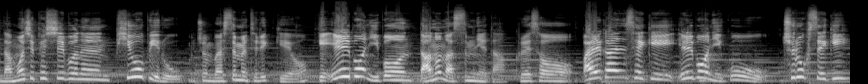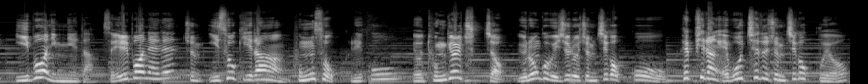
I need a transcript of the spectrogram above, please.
나머지 패시브는 POB로 좀 말씀을 드릴게요. 이게 1번 2번 나눠 놨습니다. 그래서 빨간색이 1번이고 초록색이 2번입니다. 그래서 1번에는 좀 이속이랑 공속 그리고 요 동결 축적 이런 거 위주로 좀 찍었고 회피랑 에보체도 좀 찍었고요.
